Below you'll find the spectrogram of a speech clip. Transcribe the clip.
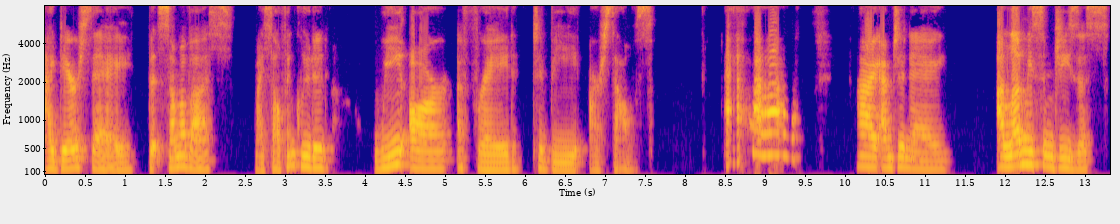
I dare say that some of us, myself included, we are afraid to be ourselves. Hi, I'm Janae. I love me some Jesus.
